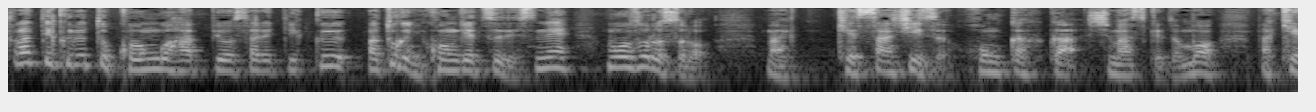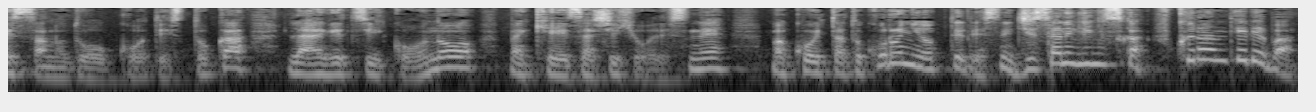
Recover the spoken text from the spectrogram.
となってくると今後発表されていく、まあ、特に今月ですね、もうそろそろ、まあ、決算シーズン本格化しますけども、まあ、決算の動向ですとか、来月以降の、まあ、経済指標ですね、まあ、こういったところによってですね、実際の現実が膨らんでいれば、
